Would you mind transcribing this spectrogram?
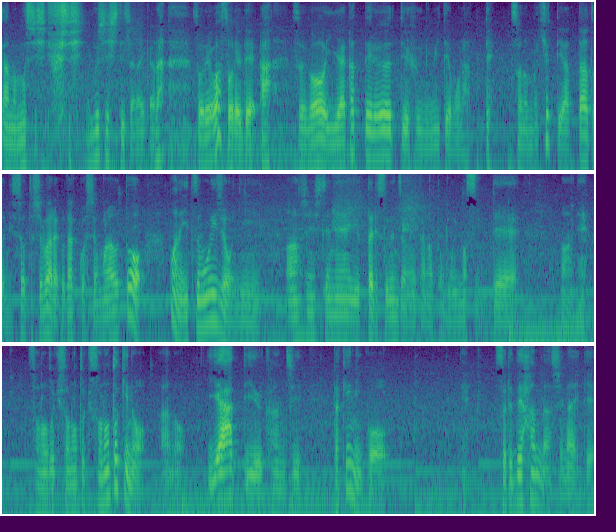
あの無視し 無視無視してじゃないかな。それはそれであすごい嫌がってるっていう風に見てもらってそのキュッてやった後にちょっとしばらく抱っこしてもらうと、まあね、いつも以上に安心してねゆったりするんじゃないかなと思いますんでまあねその時その時その時のあの嫌っていう感じだけにこうねそれで判断しないで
